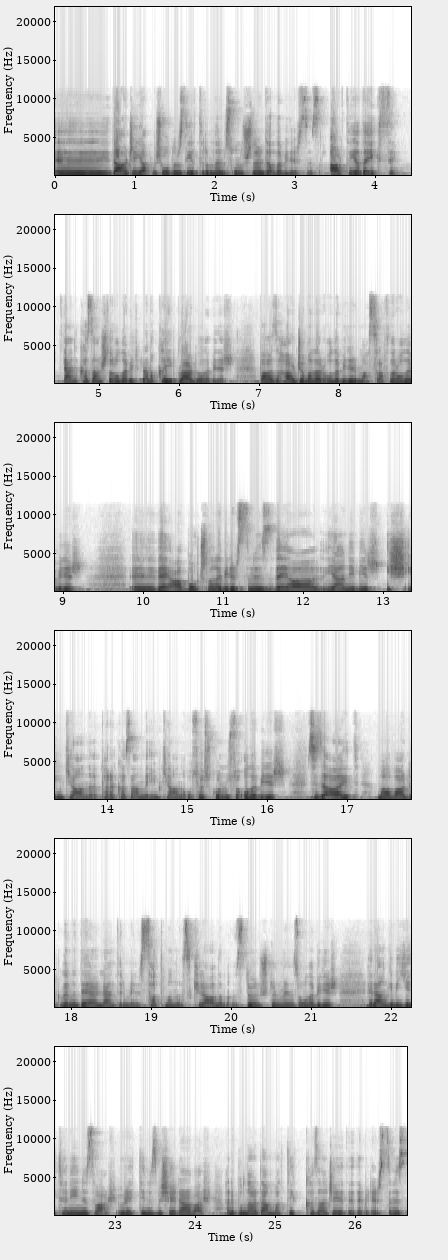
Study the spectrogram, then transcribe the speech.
Ee, daha önce yapmış olduğunuz yatırımların sonuçlarını da alabilirsiniz. Artı ya da eksi. Yani kazançlar olabilir ama kayıplar da olabilir. Bazı harcamalar olabilir, masraflar olabilir e, veya borçlanabilirsiniz veya yani bir iş imkanı, para kazanma imkanı o söz konusu olabilir. Size ait mal varlıklarını değerlendirmeniz, satmanız, kiralamanız, dönüştürmeniz olabilir. Herhangi bir yeteneğiniz var, ürettiğiniz bir şeyler var. Hani bunlardan maddi kazanç elde edebilirsiniz.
